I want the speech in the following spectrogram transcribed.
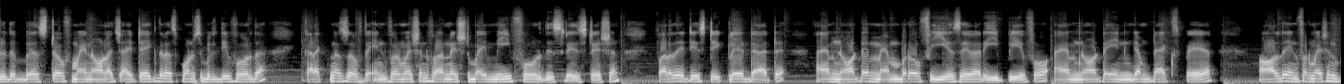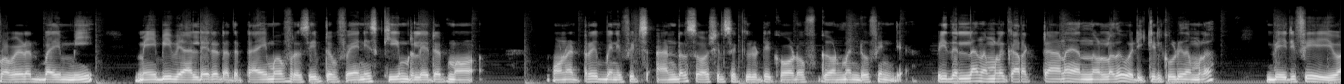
to the best of my knowledge I take the responsibility for the correctness of the information furnished by me for this registration further it is declare that I am not a member of E S I or E P F O I am not a income tax payer all the information provided by me may be validated at the time of receipt of any scheme related mo- monetary benefits under social security code of government of India അപ്പോൾ ഇതെല്ലാം നമ്മൾ കറക്റ്റാണ് എന്നുള്ളത് ഒരിക്കൽ കൂടി നമ്മൾ വെരിഫൈ ചെയ്യുക.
